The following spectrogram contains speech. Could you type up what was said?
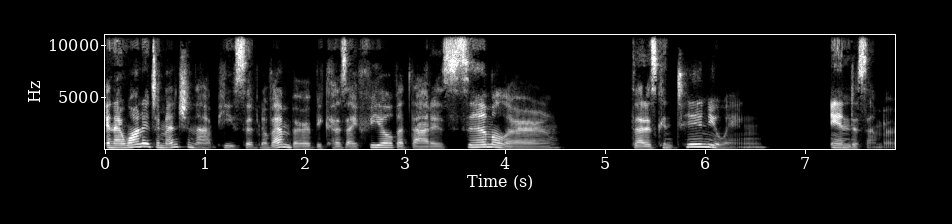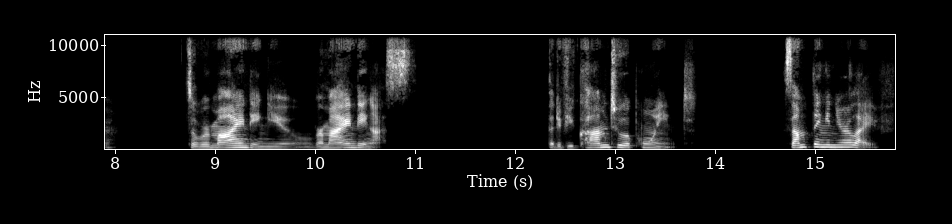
And I wanted to mention that piece of November because I feel that that is similar, that is continuing in December. So reminding you, reminding us that if you come to a point, something in your life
